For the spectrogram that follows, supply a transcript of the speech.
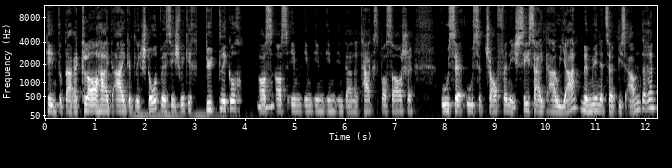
hinter dieser Klarheit eigentlich steht, weil sie ist wirklich deutlicher mhm. als, als im, im, im, in, in diesen Textpassagen raus, raus zu schaffen ist. Sie sagt auch, ja, wir müssen jetzt etwas ändern.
